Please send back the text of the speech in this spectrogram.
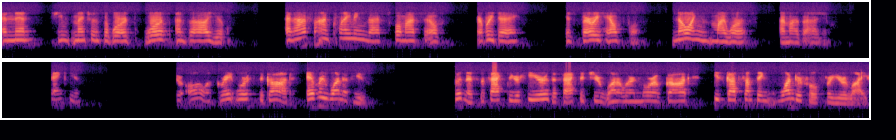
and then she mentions the words worth and value. And I find claiming that for myself every day is very helpful, knowing my worth and my value. Thank you. You're all of great worth to God, every one of you. Goodness, the fact that you're here, the fact that you want to learn more of God, He's got something wonderful for your life.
